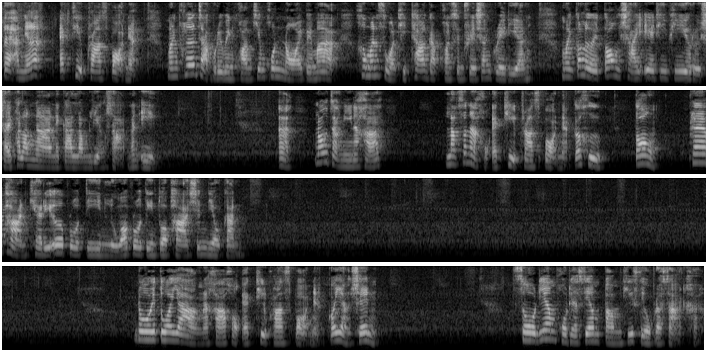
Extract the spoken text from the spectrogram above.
แต่อันเนี้ย active transport เนี่ย มันเคลื่อนจากบริเวณความเข้มข้นน้อยไปมาก คือมันสวนทิศทางกับ concentration gradient มันก็เลยต้องใช้ ATP หรือใช้พลังงานในการลำเลียงสารนั่นเอง อะ นอกจากนี้นะคะ ลักษณะของ active transport เนี่ยก็คือต้องแพร่ผ่าน carrier protein หรือว่าโปรตีนตัวพาเช่นเดียวกัน โดยตัวอย่างนะคะของ active transport เนี่ยก็อย่างเช่น โซเดียมโพแทสเซียมปั๊มที่เซลล์ประสาทค่ะ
